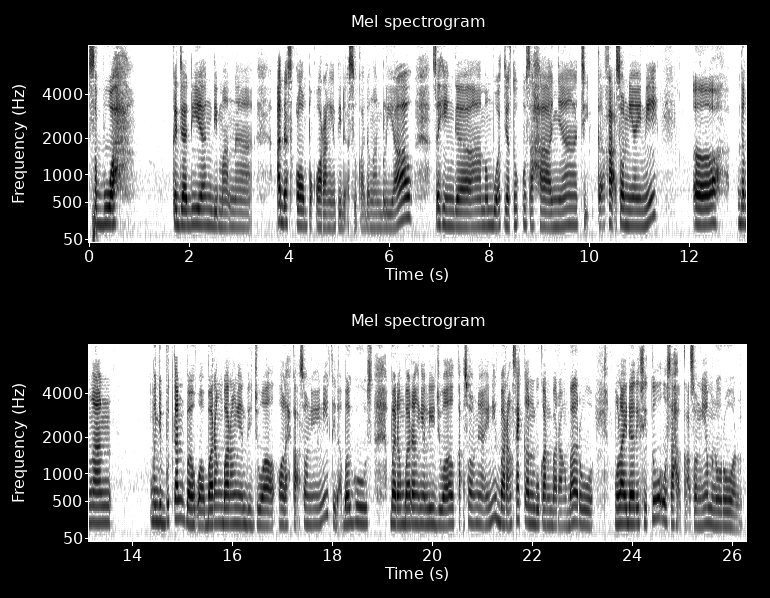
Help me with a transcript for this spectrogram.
sebuah kejadian di mana ada sekelompok orang yang tidak suka dengan beliau sehingga membuat jatuh usahanya Kak Sonia ini uh, dengan menyebutkan bahwa barang-barang yang dijual oleh Kak Sonia ini tidak bagus. Barang-barang yang dijual Kak Sonia ini barang second bukan barang baru. Mulai dari situ usaha Kak Sonia menurun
